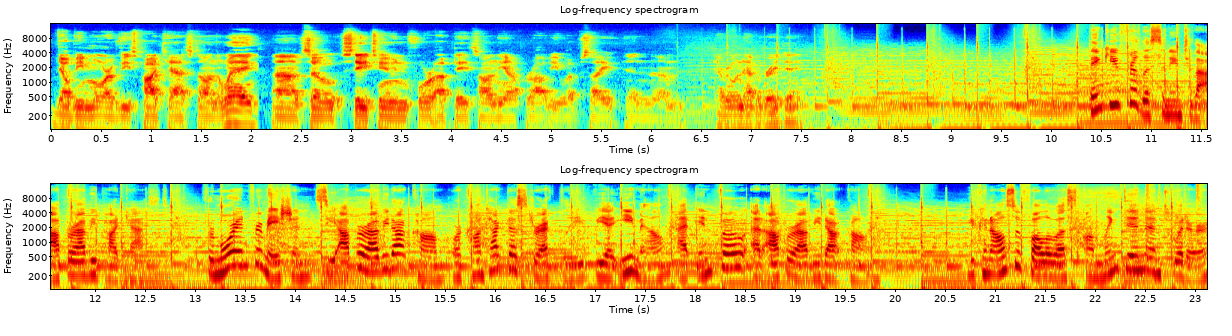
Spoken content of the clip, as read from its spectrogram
There'll be more of these podcasts on the way, uh, so stay tuned for updates on the Aparavi website. And um, everyone, have a great day. Thank you for listening to the Aparavi podcast. For more information, see aparavi.com or contact us directly via email at info at aparavi.com. You can also follow us on LinkedIn and Twitter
